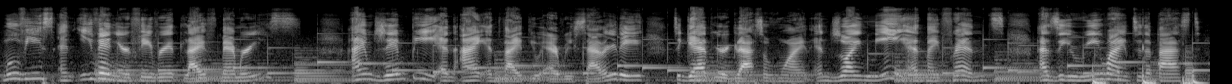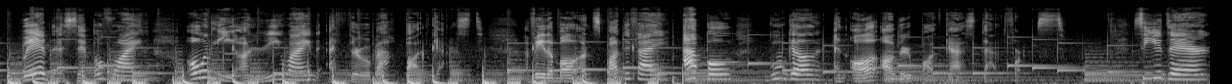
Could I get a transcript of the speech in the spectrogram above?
movies, and even your favorite life memories? I'm Jimpy and I invite you every Saturday to get your glass of wine and join me and my friends as we rewind to the past with a sip of wine only on Rewind a Throwback Podcast. Available on Spotify, Apple, Google, and all other podcast platforms. See you there!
